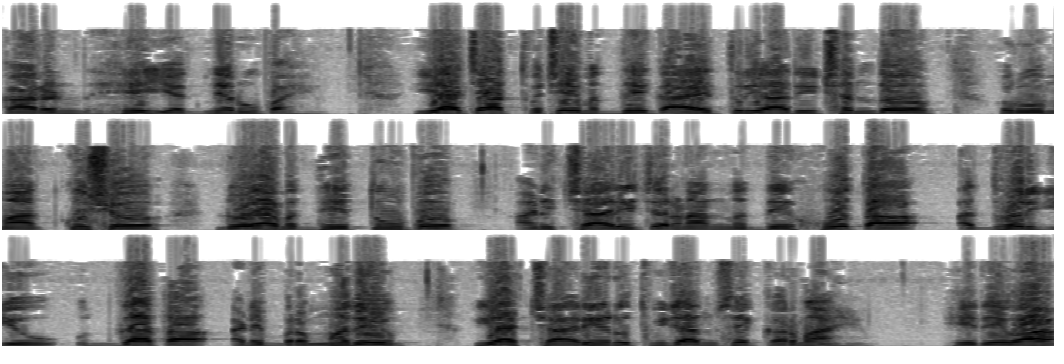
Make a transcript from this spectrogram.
कारण हे यज्ञरूप आहे. याच्या त्वचेमध्ये गायत्री आदी छंद रोमात कुश डोळ्यामध्ये तूप आणि चारी चरणांमध्ये होता अध्वर्यू उद्गाता आणि ब्रह्मदेव या चारी ऋत्विजांचे कर्म आहे. हे देवा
